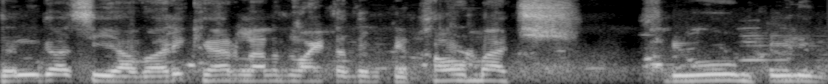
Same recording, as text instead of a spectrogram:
தென்காசி வியாபாரி கேரளால இருந்து வாங்கிட்டு வந்து ஹவு மச் ஃபீலிங்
